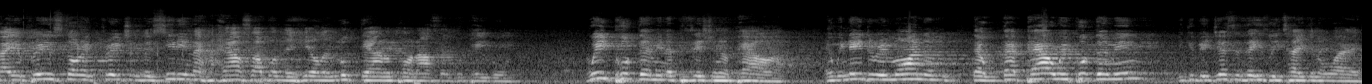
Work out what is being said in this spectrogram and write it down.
They are prehistoric creatures who sit in the house up on the hill and look down upon us as the people. We put them in a position of power. And we need to remind them that that power we put them in, it could be just as easily taken away.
